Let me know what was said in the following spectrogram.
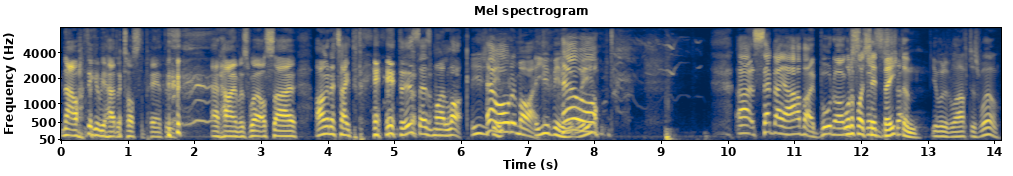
no, I think it'd be hard to toss the Panthers at home as well. So I'm going to take the Panthers as my lock. Are you just How being- old am I? are you being a bit How weird? old? Uh, Saturday Arvo Bulldogs. What if I said beat Sha- them? You would have laughed as well.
